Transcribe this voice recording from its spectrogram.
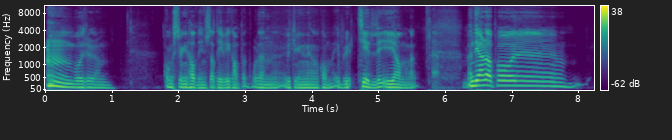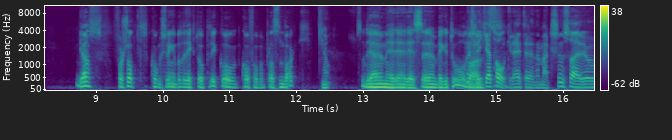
hvor um, Kongsvinger hadde initiativet i kampen. Hvor den utligningen kom i, tidlig i andre omgang. Men de er da på uh, Ja, fortsatt Kongsvinger på direkte opprykk og KFA på plassen bak. Ja. Så de er jo mer race begge to. og Men slik jeg tolker det etter denne matchen, så er det jo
